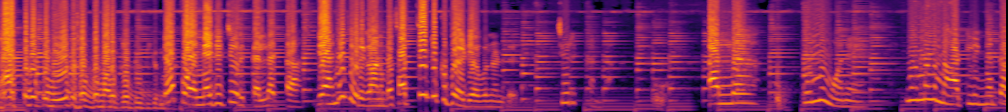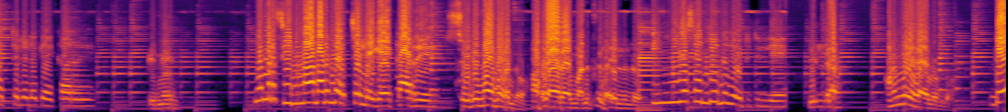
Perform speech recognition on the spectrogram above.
പാത്രത്തിന് ഏത് ശബ്ദമാണ് കേട്ടിരിക്കുന്നത്? ഞാൻ പൊന്നെ ചെറുക്കല്ലട്ടാ എന്റെ ചെറു കാണുമ്പോ സത്യത്തൊക്കെ പേടിയാവുന്നുണ്ട്. ചെറുക്കണ്ട അല്ല ഒന്ന് മോനെ നമ്മുടെ നാട്ടിൽ ഇങ്ങനത്തെ ഒച്ചല്ലല്ലോ കേക്കാറ്? പിന്നെ? നമ്മുടെ സിനിമാ നടന്റെ ഒച്ചല്ലേ കേക്കാറ്? സിനിമ പറഞ്ഞോ അതാരാ മനസ്സിലായില്ലല്ലോ. ഇന്നസെന്റ് എന്ന് കേട്ടിട്ടില്ലേ? ഇല്ല. അങ്ങനെ ആളുണ്ടോ ദേ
